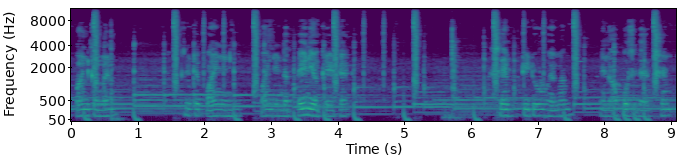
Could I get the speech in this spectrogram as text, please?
Point command create a point in point in the plane you created. Same 52 mm in opposite direction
